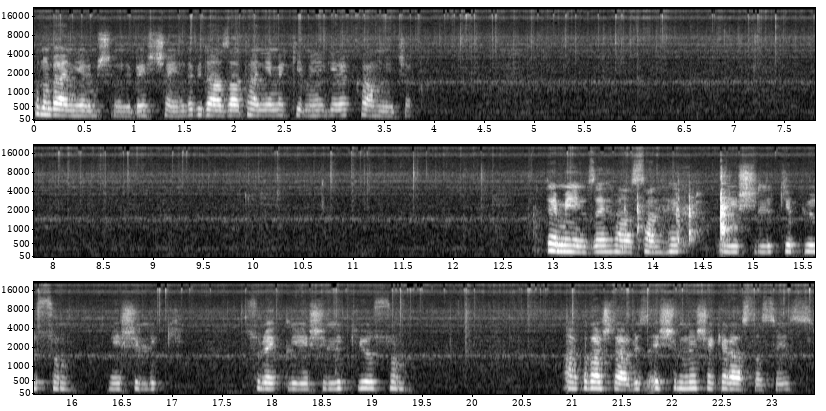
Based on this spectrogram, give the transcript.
Bunu ben yerim şimdi 5 çayında. Bir daha zaten yemek yemeye gerek kalmayacak. Demeyin Zehra sen hep yeşillik yapıyorsun. Yeşillik sürekli yeşillik yiyorsun. Arkadaşlar biz eşimle şeker hastasıyız.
